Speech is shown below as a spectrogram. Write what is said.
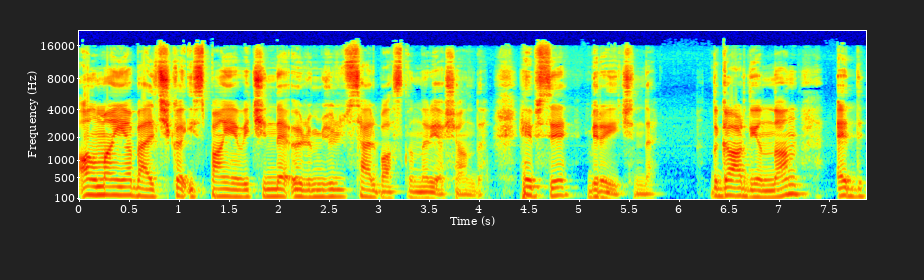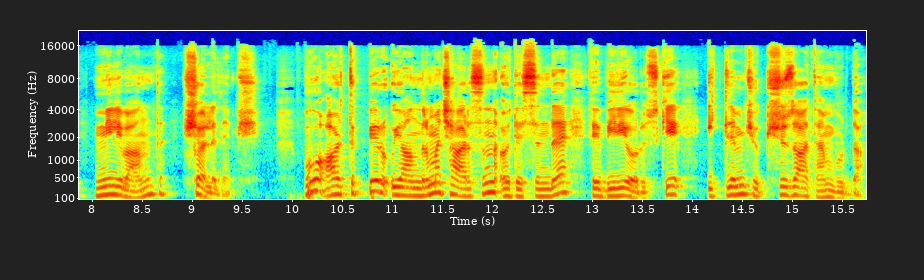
Almanya, Belçika, İspanya ve Çin'de ölümcül sel baskınları yaşandı. Hepsi bir ay içinde. The Guardian'dan Ed Miliband şöyle demiş. Bu artık bir uyandırma çağrısının ötesinde ve biliyoruz ki iklim çöküşü zaten burada.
